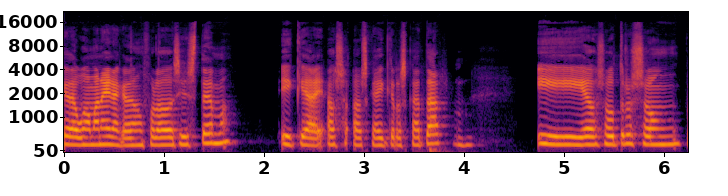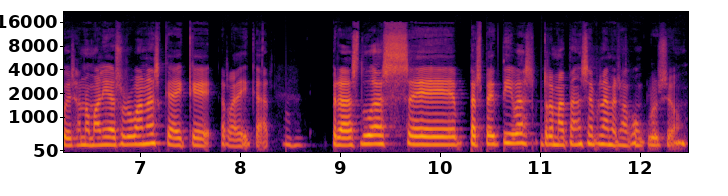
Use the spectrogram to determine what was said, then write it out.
que de alguma maneira quedaron fora do sistema e que hai, aos, aos que hai que rescatar. Uh -huh. E os outros son pois anomalías urbanas que hai que erradicar. Uh -huh. Pero as dúas eh, perspectivas rematan sempre na mesma conclusión,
